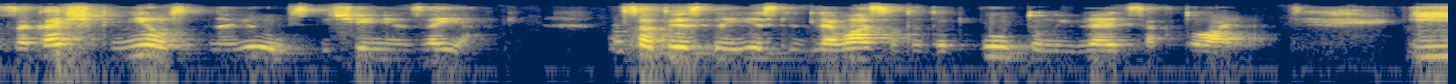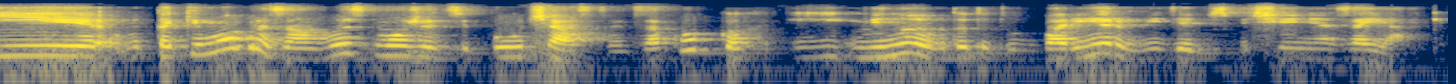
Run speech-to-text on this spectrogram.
заказчик не установил обеспечение заявки. Ну, соответственно, если для вас вот этот пункт он является актуальным. И вот таким образом вы сможете поучаствовать в закупках и минуя вот этот вот барьер в виде обеспечения заявки.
